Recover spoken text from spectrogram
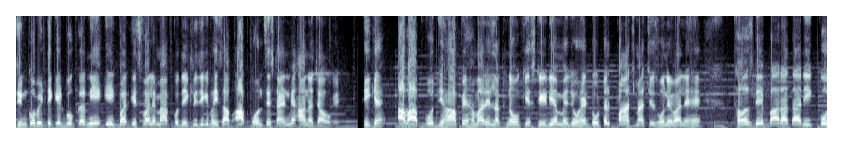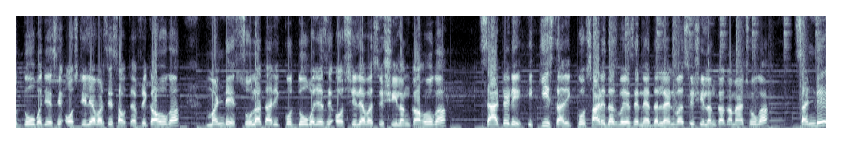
जिनको भी टिकट बुक करनी है, एक बार इस वाले मैप को देख लीजिए कि भाई साहब आप कौन से स्टैंड में आना चाहोगे। ठीक है? अब आपको यहाँ पे हमारे लखनऊ के स्टेडियम में जो है टोटल पाँच मैचेस होने वाले हैं। थर्सडे 12 तारीख को दो बजे से ऑस्ट्रेलिया वर्सेस साउथ अफ्रीका होगा। मंडे 16 तारीख को दो बजे से ऑस्ट्रेलिया वर्सेस श्रीलंका होगा। सैटरडे 21 तारीख को साढ़े दस बजे से नेदरलैंड वर्सेस श्रीलंका का मैच होगा। संडे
